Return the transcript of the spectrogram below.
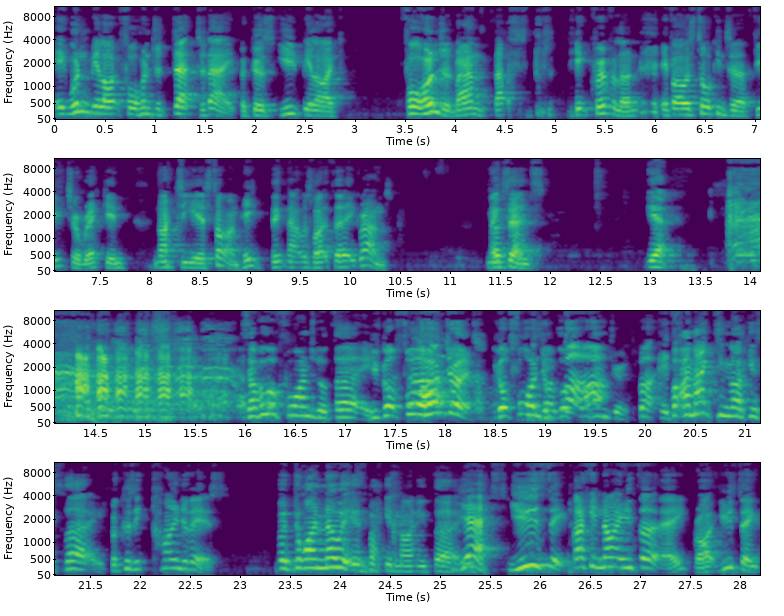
it wouldn't be like 400 debt today because you'd be like, 400, man, that's the equivalent. If I was talking to a future Rick in 90 years' time, he'd think that was like 30 grand. Makes Okay. sense? Yeah. So I've got 400 or 30? You've got 400. You've got 400. So got but, 400. but, But I'm acting like it's 30. because it kind of is. But do I know it is back in 1930? Yes, you think back in 1930, right? You think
